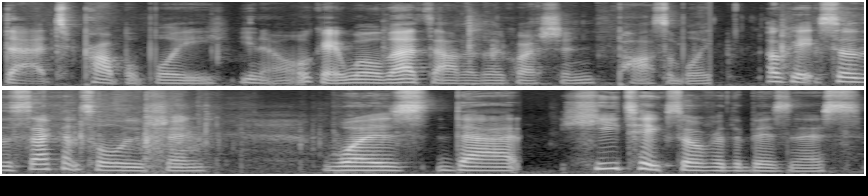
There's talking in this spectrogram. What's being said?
that's probably, you know, okay, well, that's out of the question, possibly. Okay, so the second solution was that he takes over the business,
